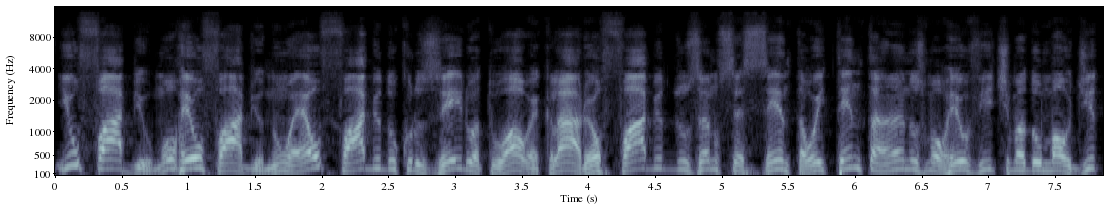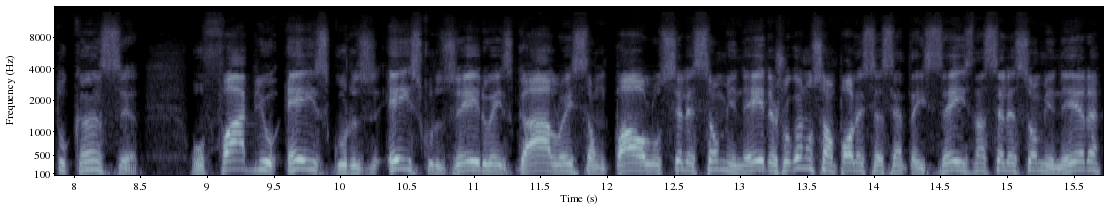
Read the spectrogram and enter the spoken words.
E o Fábio, morreu o Fábio. Não é o Fábio do Cruzeiro atual, é claro, é o Fábio dos anos 60, 80 anos, morreu vítima do maldito câncer. O Fábio, ex-Cruzeiro, ex-Galo, ex-São Paulo, seleção mineira, jogou no São Paulo em 66, na seleção mineira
